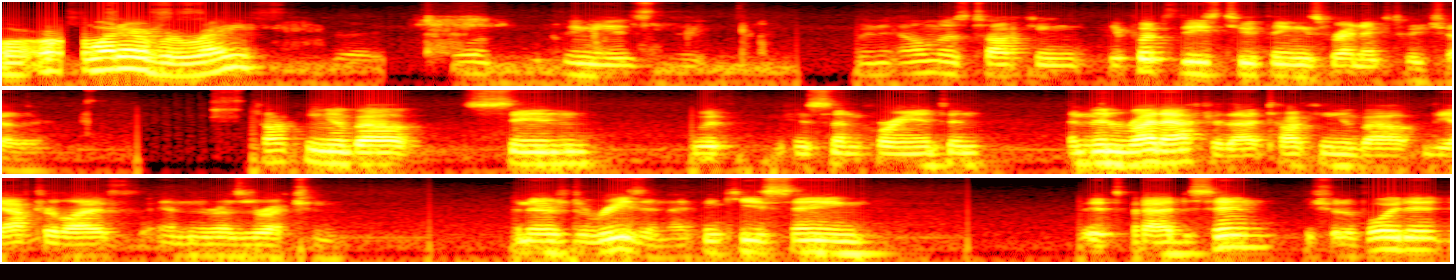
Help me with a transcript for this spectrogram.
Or, or whatever, right? Well, the thing is, when Alma's talking, he puts these two things right next to each other. Talking about sin with his son Corianton, and then right after that, talking about the afterlife and the resurrection. And there's the reason. I think he's saying it's bad to sin. You should avoid it.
